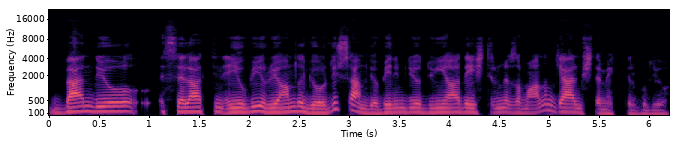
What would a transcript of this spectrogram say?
ben diyor Selahaddin Eyyubi'yi rüyamda gördüysem diyor benim diyor dünya değiştirme zamanım gelmiş demektir bu diyor.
